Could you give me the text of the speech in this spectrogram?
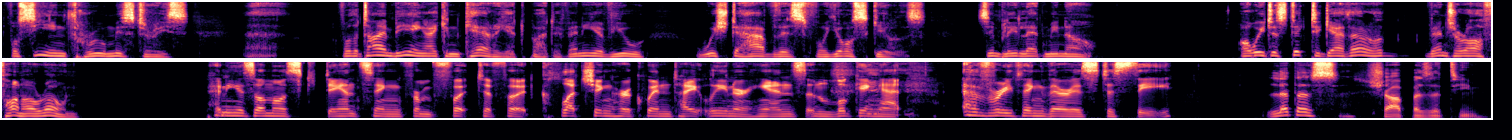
for seeing through mysteries. Uh, for the time being, I can carry it, but if any of you wish to have this for your skills, simply let me know. Are we to stick together or venture off on our own? Penny is almost dancing from foot to foot, clutching her quin tightly in her hands and looking at everything there is to see. Let us shop as a team.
